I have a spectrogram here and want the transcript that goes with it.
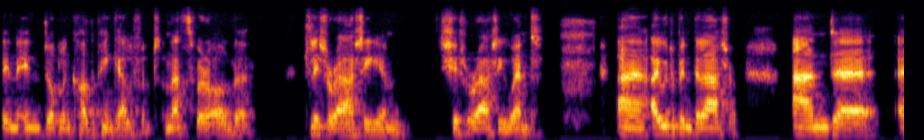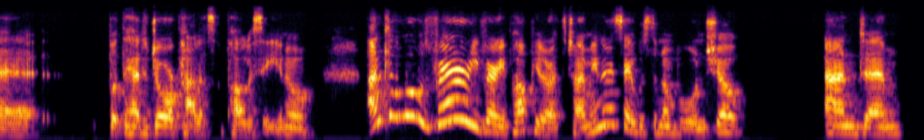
in, in Dublin called the Pink Elephant, and that's where all the glitterati and shitterati went. Uh, I would have been the latter, and uh, uh, but they had a door palace policy, you know. And Glenroe was very very popular at the time. I mean, I'd say it was the number one show, and um,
